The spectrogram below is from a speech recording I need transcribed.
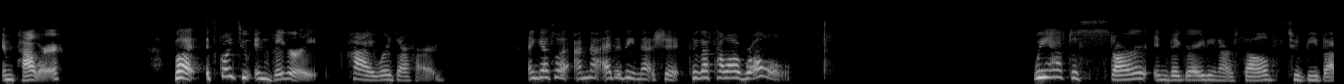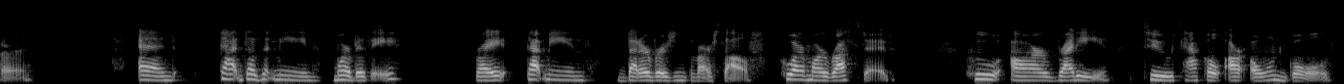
empower, but it's going to invigorate. Hi, words are hard. And guess what? I'm not editing that shit because that's how I roll. We have to start invigorating ourselves to be better. And that doesn't mean more busy, right? That means better versions of ourselves who are more rested, who are ready to tackle our own goals,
